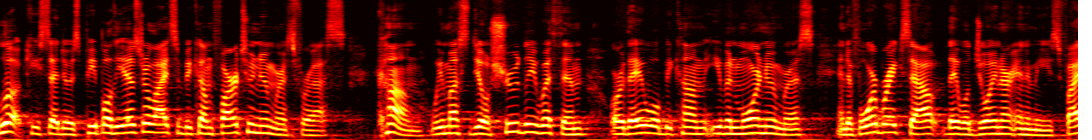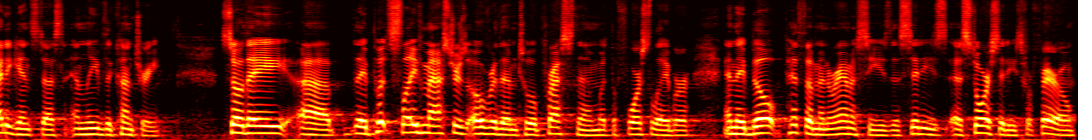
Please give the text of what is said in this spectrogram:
Look, he said to his people, the Israelites have become far too numerous for us. Come, we must deal shrewdly with them, or they will become even more numerous, and if war breaks out, they will join our enemies, fight against us, and leave the country. So they, uh, they put slave masters over them to oppress them with the forced labor, and they built Pithom and Ramesses as, cities, as store cities for Pharaoh.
